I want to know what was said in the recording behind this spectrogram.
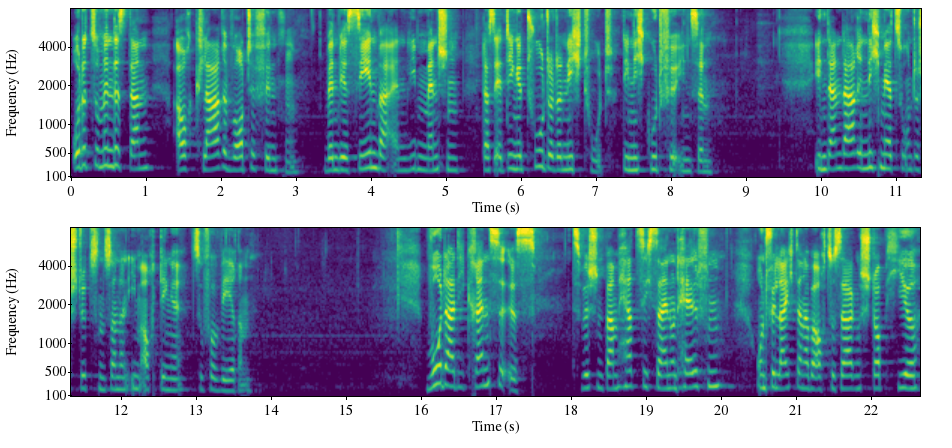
Oder zumindest dann auch klare Worte finden, wenn wir sehen bei einem lieben Menschen, dass er Dinge tut oder nicht tut, die nicht gut für ihn sind. Ihn dann darin nicht mehr zu unterstützen, sondern ihm auch Dinge zu verwehren. Wo da die Grenze ist zwischen barmherzig sein und helfen und vielleicht dann aber auch zu sagen, stopp, hier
